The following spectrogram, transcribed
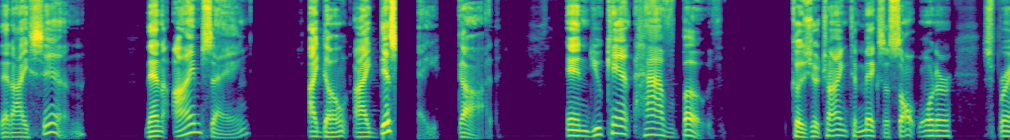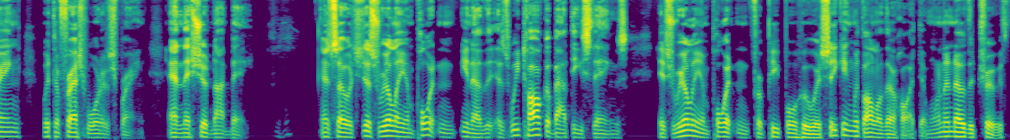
that I sin, then I'm saying I don't, I disobey God. And you can't have both because you're trying to mix a saltwater spring with a freshwater spring, and this should not be. Mm-hmm. And so it's just really important, you know, as we talk about these things, it's really important for people who are seeking with all of their heart that want to know the truth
